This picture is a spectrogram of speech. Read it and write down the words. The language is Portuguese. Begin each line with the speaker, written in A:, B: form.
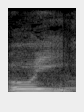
A: Oi.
